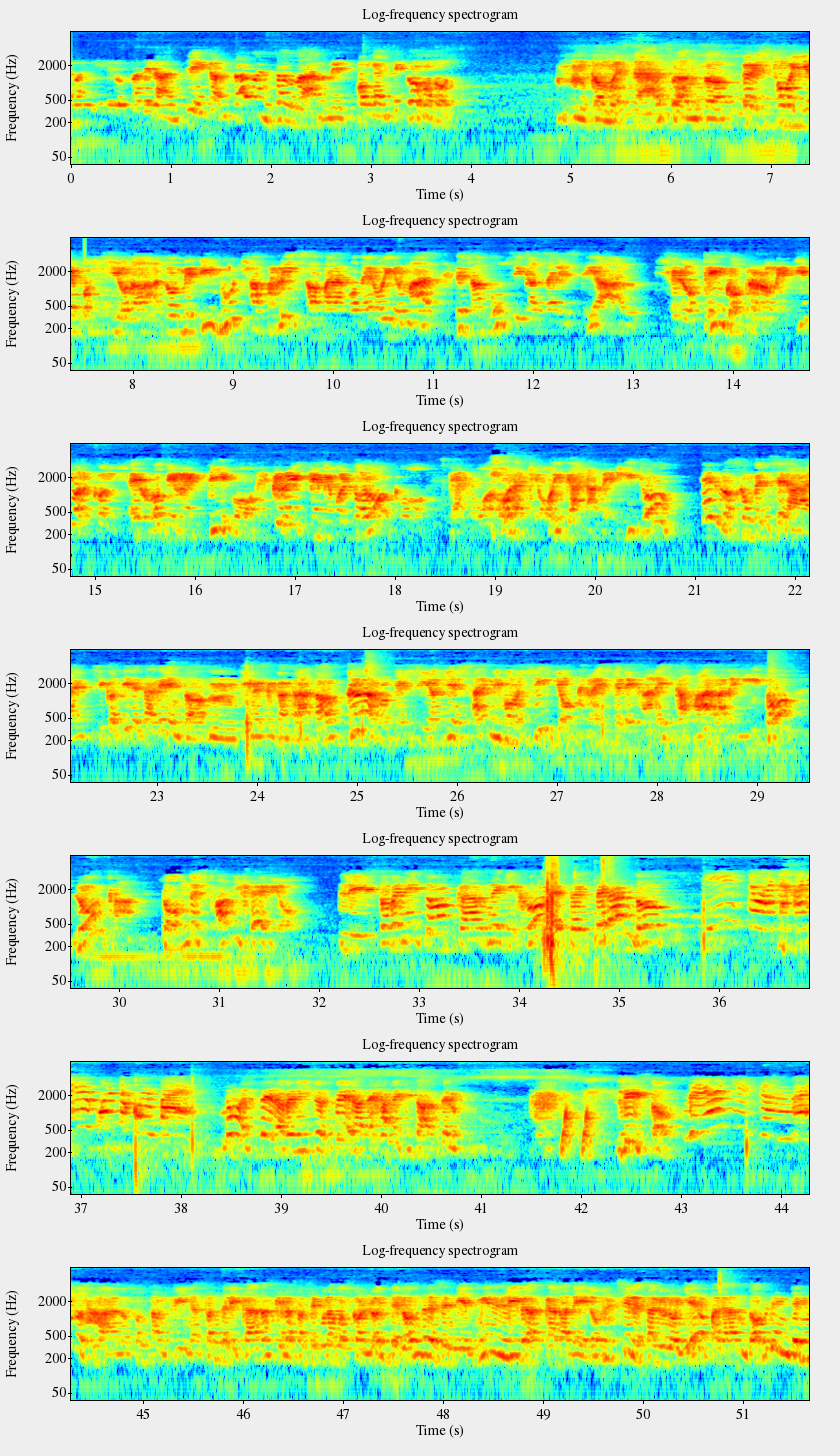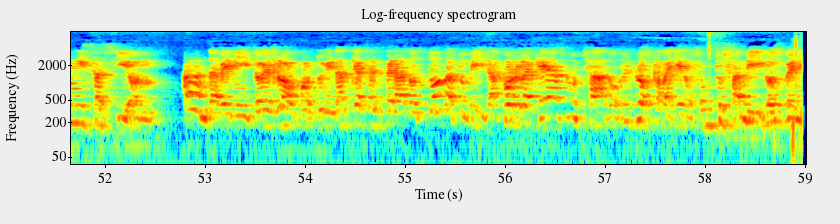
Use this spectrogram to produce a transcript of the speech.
Caballeros, adelante. Encantado en saludarles. Pónganse cómodos. ¿Cómo estás, Santo? Estoy emocionado. Me di mucha prisa para poder oír más de esa música celestial. Se lo tengo prometido al consejo directivo. Creí que me he vuelto loco. Pero ahora que oigan a Benito... Él nos convencerá. El chico tiene talento. Mm, ¿Tienes el contrato? ¿Listo, Benito? Carne Guijón está esperando. Listo, atacaré el cuarto compás. No, espera, Benito, espera. Déjame quitártelo. ¡Listo! Gracias, Tus Don Gato. manos son tan finas, tan delicadas que las aseguramos con Lloyd de Londres en 10.000 libras cada dedo. Si le sale un uñero, pagarán doble indemnización. Anda, Benito, es la oportunidad que has esperado toda tu vida, por la que has luchado. Los caballeros son tus amigos, Benito.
